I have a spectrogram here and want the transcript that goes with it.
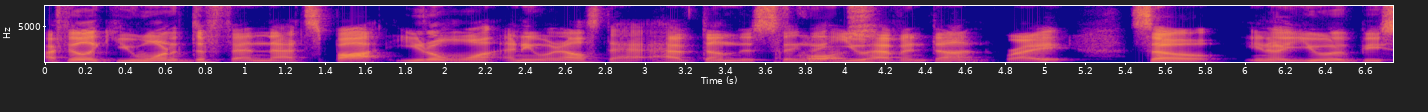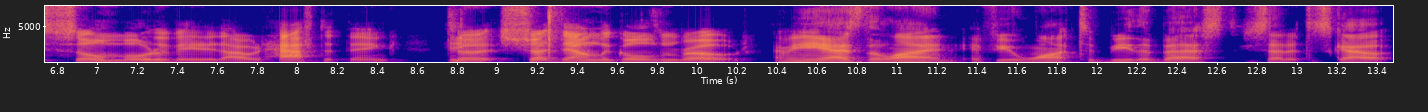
I feel like you want to defend that spot. You don't want anyone else to ha- have done this thing that you haven't done, right? So you know you would be so motivated. I would have to think to shut down the golden road. I mean, he has the line, if you want to be the best, he said it to Scout.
